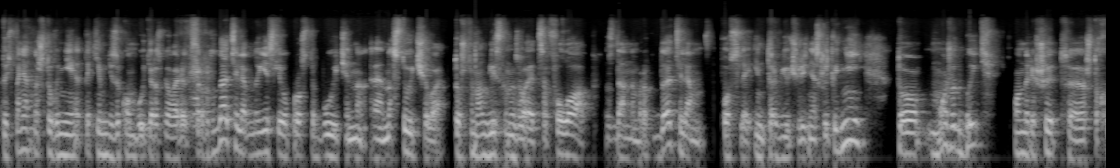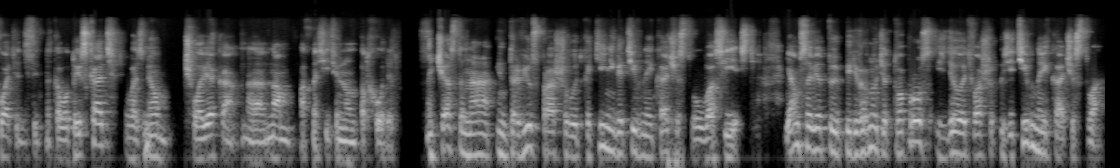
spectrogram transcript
То есть понятно, что вы не таким языком будете разговаривать с работодателем, но если вы просто будете э, настойчиво, то, что на английском называется follow-up с данным работодателем после интервью через несколько дней, то, может быть, он решит, э, что хватит действительно кого-то искать, возьмем человека, э, нам относительно он подходит. Часто на интервью спрашивают, какие негативные качества у вас есть. Я вам советую перевернуть этот вопрос и сделать ваши позитивные качества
